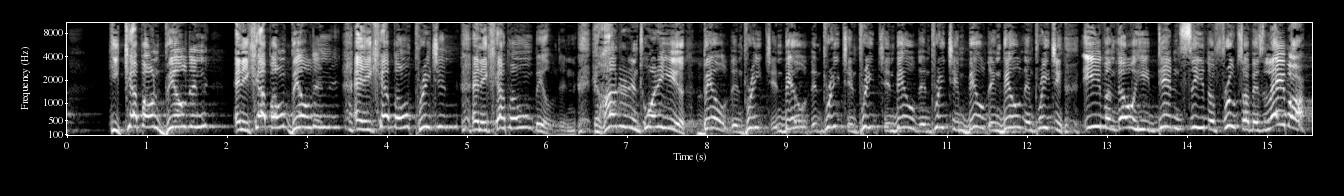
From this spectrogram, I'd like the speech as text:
He kept on building and he kept on building and he kept on preaching and he kept on building. 120 years building, preaching, building, preaching, preaching, building, preaching, building, building, preaching, even though he didn't see the fruits of his labor.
